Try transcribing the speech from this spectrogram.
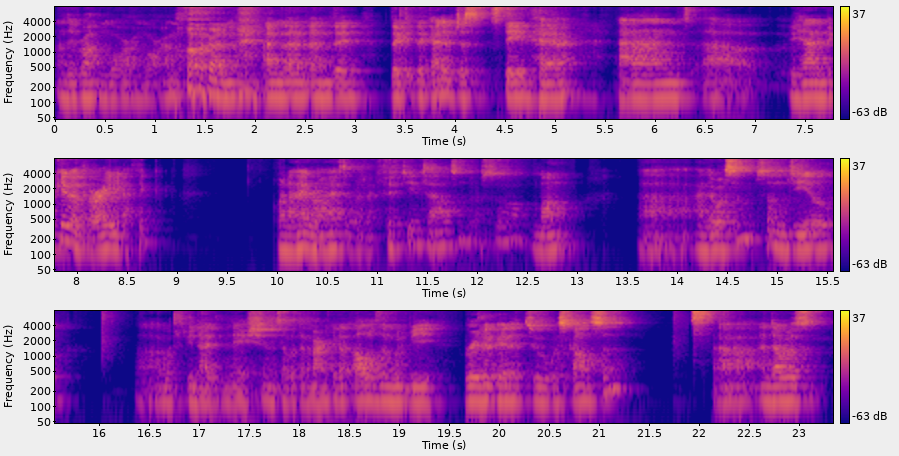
and they brought more and more and more, and and and, and they, they they kind of just stayed there, and uh, yeah, and it became a very I think when I arrived there were like fifteen thousand or so Hmong, uh, and there was some some deal uh, with the United Nations and with America that all of them would be relocated to Wisconsin, uh, and that was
